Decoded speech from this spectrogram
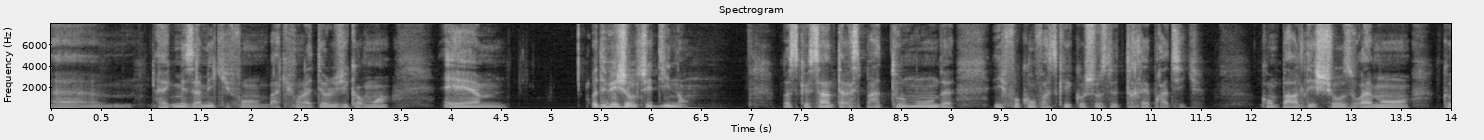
euh, avec mes amis qui font, bah, qui font la théologie comme moi. Et euh, au début, je me suis dit non parce que ça n'intéresse pas tout le monde. Il faut qu'on fasse quelque chose de très pratique, qu'on parle des choses vraiment que,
